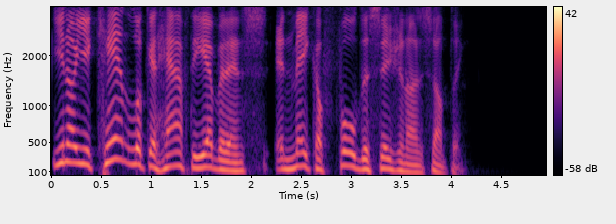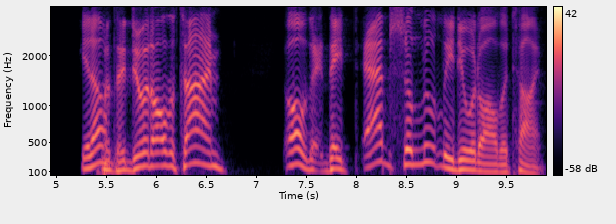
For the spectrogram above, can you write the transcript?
You know, you can't look at half the evidence and make a full decision on something. You know? But they do it all the time. Oh, they, they absolutely do it all the time.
